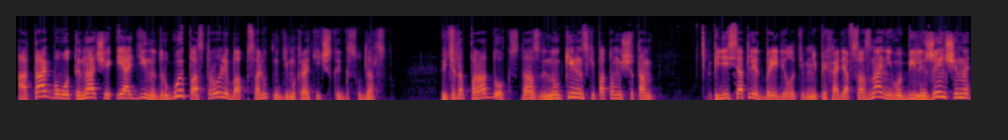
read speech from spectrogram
а так бы вот иначе и один, и другой построили бы абсолютно демократическое государство. Ведь это парадокс, да? Ну, Керенский потом еще там 50 лет бредил этим, не приходя в сознание. Его били женщины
